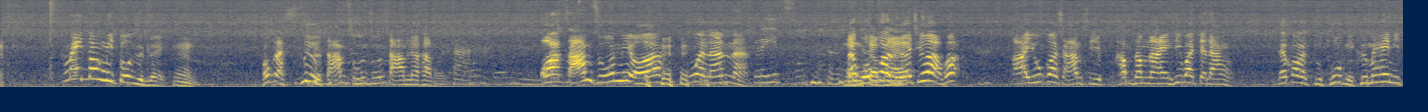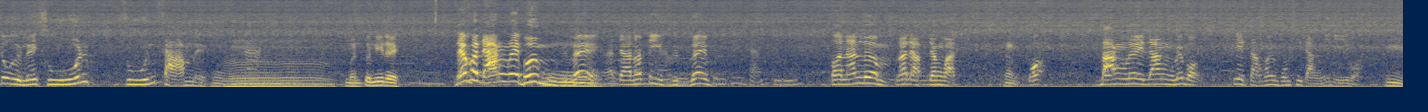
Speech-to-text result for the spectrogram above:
ม003ไม่ต้องมีตัวอื่นเลยอืมเขาก็ซื้อ3003แล้วครับ ค่ะออก30พี่อ๋อวันนั้นน่ะ กรี๊ดแล้วผมก็เหลือเชื่อ เพราะอายุก็ 30คำทำนายที่ว่าจะดัง แล้วก็จุดทูบนี่คือไม่ให้มีตัวอื่นเลยศูนย์ศูนย์สามเลยเหมือนตัวนี้เลย แล้วก็ดังเลยบึ้มอืมเลย อาจารย์นอตตี้ขึ้นเลยที่สามสิบนี้ตอนนั้นเริ่มระดับจังหวัดครับ เพราะดังเลยดังเลยบอก เจ๊ตังมันผมสีดังนี่ดีบ่อืม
